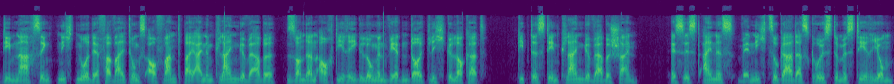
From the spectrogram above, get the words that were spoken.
Demnach sinkt nicht nur der Verwaltungsaufwand bei einem Kleingewerbe, sondern auch die Regelungen werden deutlich gelockert. Gibt es den Kleingewerbeschein, es ist eines, wenn nicht sogar das größte Mysterium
